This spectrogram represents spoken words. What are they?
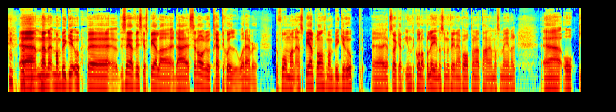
Eh, men man bygger upp, eh, säger att vi ska spela det här scenario 37, whatever. Då får man en spelplan som man bygger upp. Eh, jag försöker att inte kolla på Linus under tiden jag pratar om detta, han en massa miner. Eh, och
